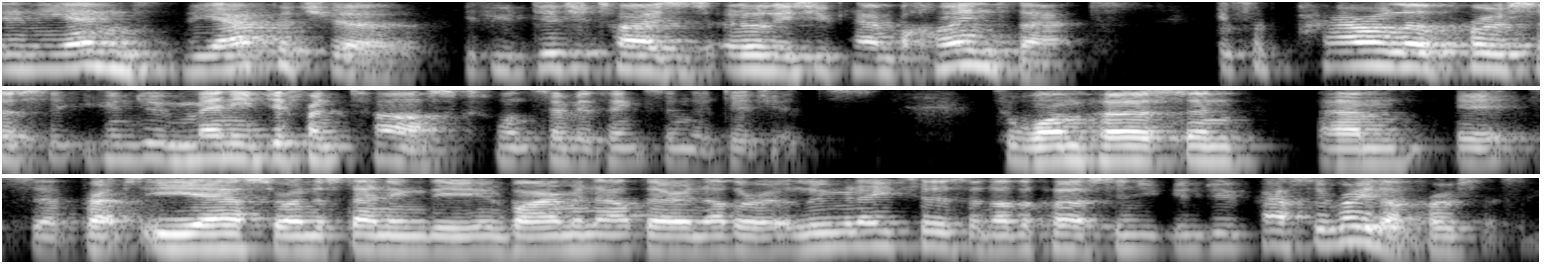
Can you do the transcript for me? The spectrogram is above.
in the end, the aperture, if you digitize as early as you can behind that, it's a parallel process that you can do many different tasks once everything's in the digits. To one person, um, it's uh, perhaps ES or understanding the environment out there and other illuminators. Another person, you can do passive radar processing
